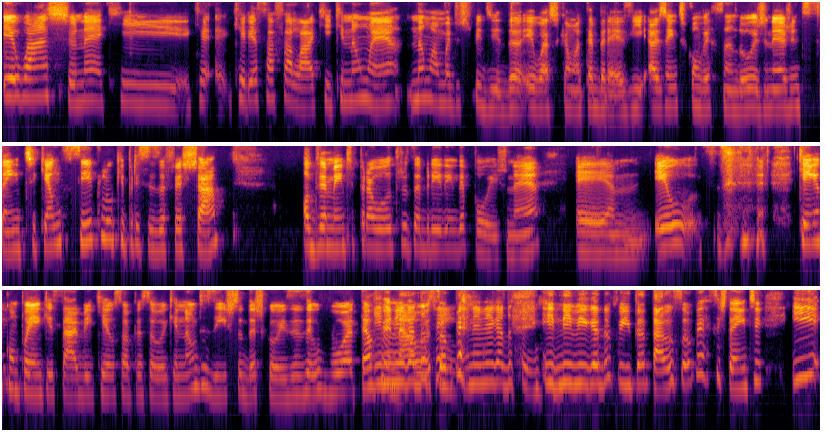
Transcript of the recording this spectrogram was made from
Eu acho, né, que, que, queria só falar aqui que não é não é uma despedida. Eu acho que é um até breve. A gente conversando hoje, né, a gente sente que é um ciclo que precisa fechar, obviamente para outros abrirem depois, né? É, eu, quem acompanha aqui sabe que eu sou a pessoa que não desisto das coisas, eu vou até o inimiga final. Do fim, per... Inimiga do fim. Inimiga do fim, total. Eu sou persistente e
